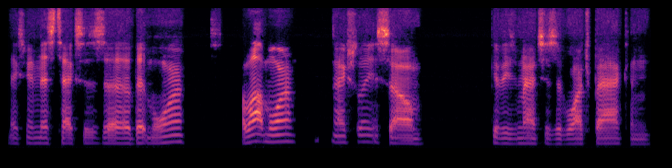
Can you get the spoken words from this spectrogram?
makes me miss Texas uh, a bit more, a lot more, actually. So, give these matches a watch back, and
